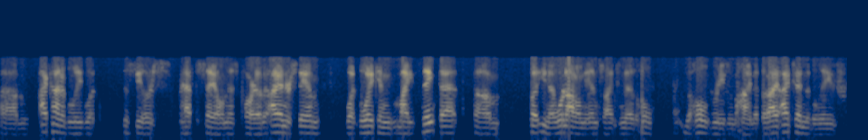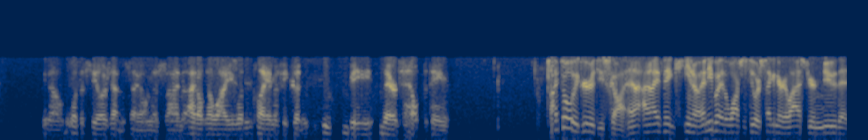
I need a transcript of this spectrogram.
Um, I kind of believe what the Steelers have to say on this part of it. I understand what Boykin might think that. Um, but you know we're not on the inside to know the whole the whole reason behind it. But I, I tend to believe you know what the Steelers have to say on this side. I don't know why you wouldn't play him if he couldn't be there to help the team. I totally agree with you, Scott, and I, and I think you know anybody that watched the Steelers secondary last year knew that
